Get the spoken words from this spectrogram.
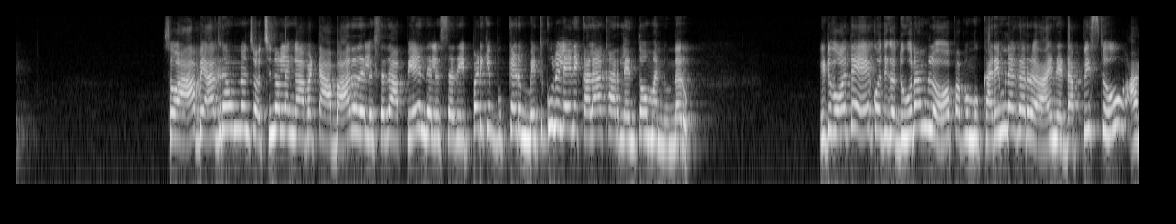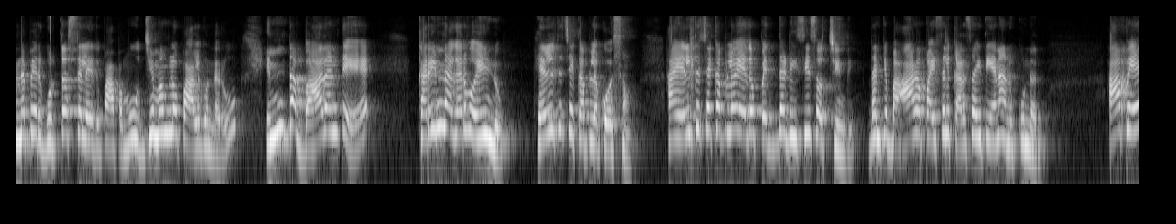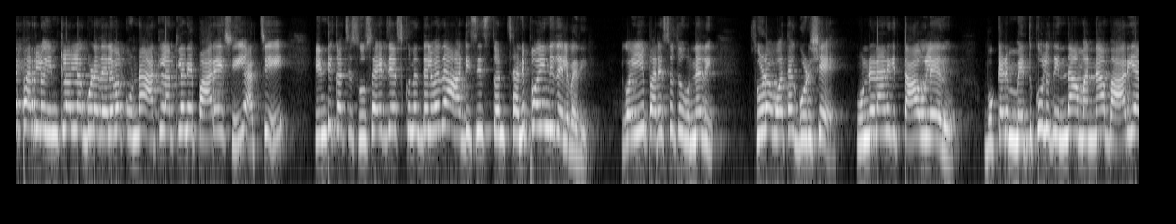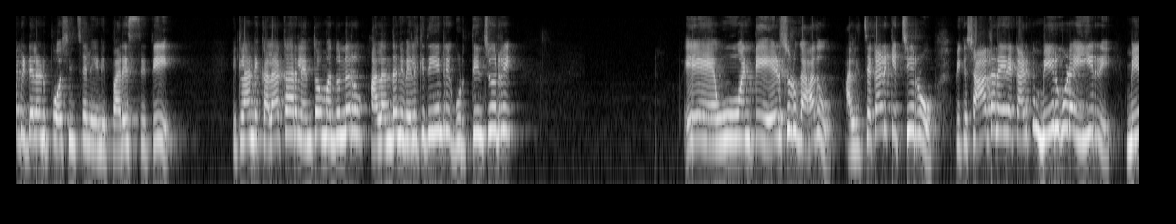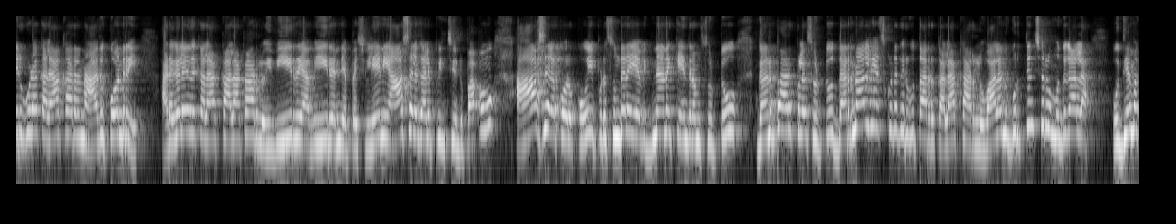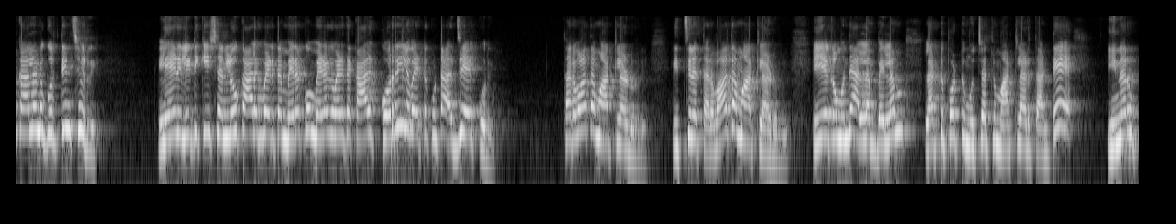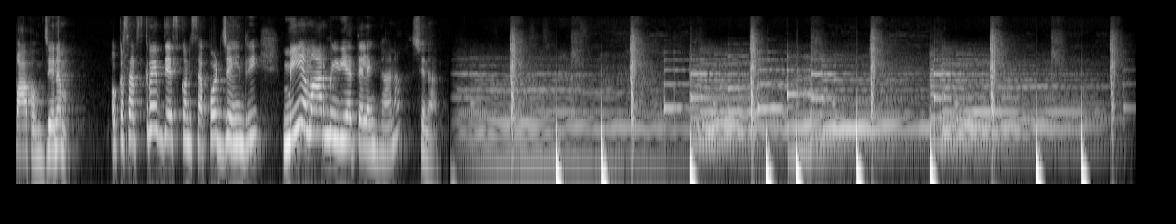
సో ఆ బ్యాక్గ్రౌండ్ నుంచి వచ్చిన వాళ్ళం కాబట్టి ఆ బాధ తెలుస్తుంది ఆ పెయిన్ తెలుస్తుంది. ఇప్పటికీ బుక్కెడు మెతుకులు లేని కళాకారులు ఎంతో మంది ఉన్నారు. ఇటు పోతే కొద్దిగా దూరంలో పాపము కరీంనగర్ ఆయన డప్పిస్తూ అన్న పేరు గుర్తొస్తలేదు పాపము ఉద్యమంలో పాల్గొన్నారు. ఇంత బాధ అంటే కరీంనగర్ పోయిండు హెల్త్ చెకప్ల కోసం. ఆ హెల్త్ చెకప్లో ఏదో పెద్ద డిసీజ్ వచ్చింది. దానికి బాగా పైసలు ఖర్చు అవుతాయి అని అనుకున్నారు. ఆ పేపర్లు ఇంట్లో కూడా తెలియకుండా అట్లా అట్లనే పారేసి వచ్చి ఇంటికి వచ్చి సూసైడ్ చేసుకున్నది తెలియదు? ఆ డిసీజ్తో చనిపోయింది తెలియదు. ఇగో ఈ పరిస్థితి ఉన్నది. చూడబోతే గుడిసే. ఉండడానికి తావు లేదు. బుక్కడి మెతుకులు తిందామన్నా భార్య బిడ్డలను పోషించలేని పరిస్థితి. ఇట్లాంటి కళాకారులు ఎంతో మంది ఉన్నారు. వాళ్ళందరినీ వెలికి తీయండి గుర్తించుర్రి ఏ ఊ అంటే ఏడుసుడు కాదు. వాళ్ళు ఇచ్చే కాడికి ఇచ్చిర్రు. మీకు శాతనైన కాడికి మీరు కూడా ఇయ్యిర్రి. మీరు కూడా కళాకారాన్ని ఆదుకోండ్రి. అడగలేదు కళా కళాకారులు వీరి వీరి అని చెప్పేసి లేని ఆశలు కల్పించిండ్రు. పాపం ఆశల కొరకు ఇప్పుడు సుందరయ్య విజ్ఞాన కేంద్రం చుట్టూ గన్ పార్కుల చుట్టూ ధర్నాలు చేసుకుంటూ తిరుగుతారు కళాకారులు. వాళ్ళని గుర్తించరు ముందుగాల ఉద్యమకాలను గుర్తించుర్రి. లేని లిటికేషన్లు కాలికి పెడితే మెరకు మెడకు పెడితే కాలికి కొర్రీలు పెట్టుకుంటే అజ్జేయకూరి తర్వాత మాట్లాడుర్రి. ఇచ్చిన తర్వాత మాట్లాడుర్రి. ఇయ్యకముందే అల్లం బెల్లం లట్టుపొట్టు ముచ్చట్లు మాట్లాడుతా అంటే ఇనరు పాపం జనం. ఒక సబ్స్క్రైబ్ చేసుకొని సపోర్ట్ చేయండి. మీ ఎంఆర్ మీడియా తెలంగాణ శనార్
